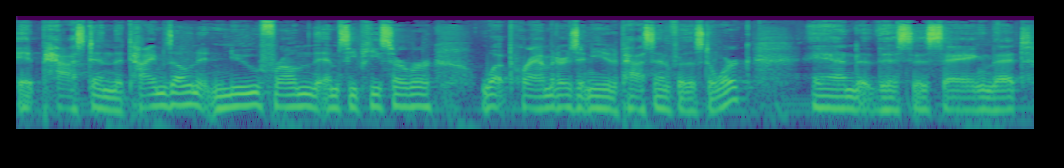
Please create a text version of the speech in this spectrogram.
It passed in the time zone. It knew from the MCP server what parameters it needed to pass in for this to work. And this is saying that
